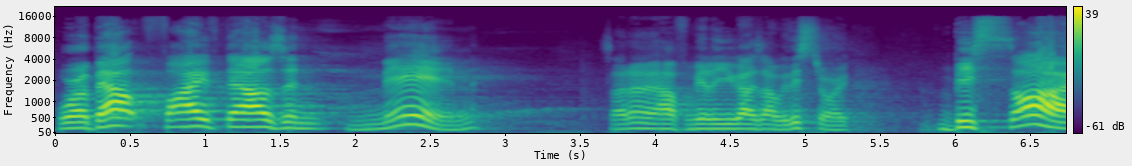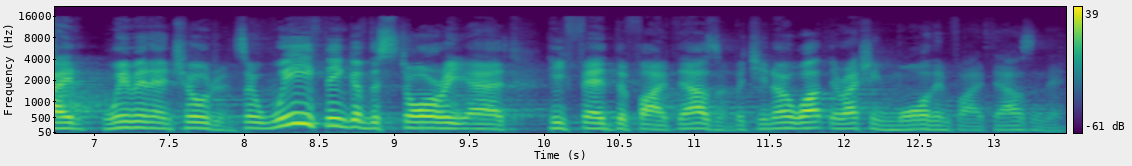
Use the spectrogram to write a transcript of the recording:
were about 5,000 men. So I don't know how familiar you guys are with this story. Beside women and children. So we think of the story as he fed the 5,000, but you know what? There are actually more than 5,000 there.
